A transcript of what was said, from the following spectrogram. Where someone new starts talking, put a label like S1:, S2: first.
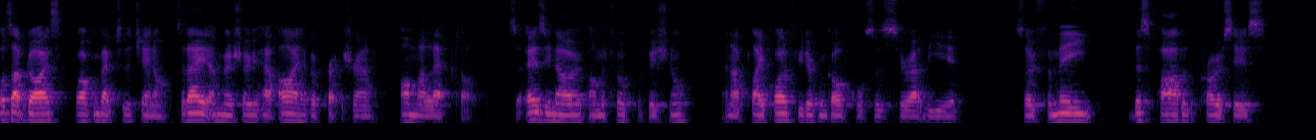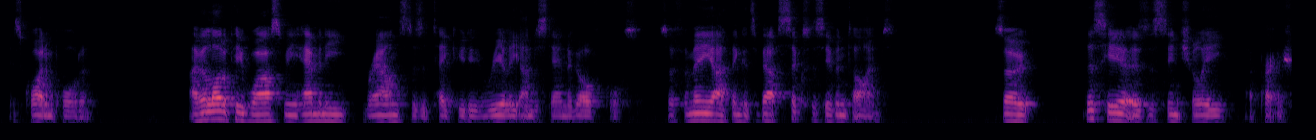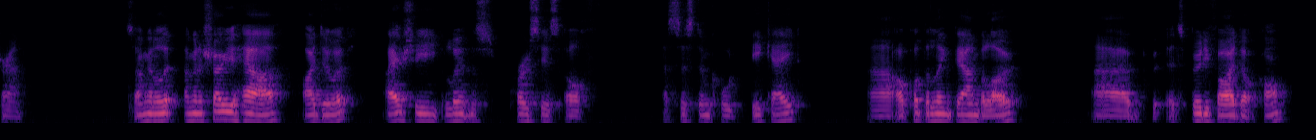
S1: What's up guys, welcome back to the channel. Today I'm going to show you how I have a practice round on my laptop. So as you know, I'm a tour professional and I play quite a few different golf courses throughout the year. So for me, this part of the process is quite important. I have a lot of people ask me how many rounds does it take you to really understand a golf course. So for me, I think it's about six or seven times. So this here is essentially a practice round. So I'm going to I'm going to show you how I do it I actually learned this process off a system called Decade. Uh, I'll put the link down below. Uh, it's birdiefire.com.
